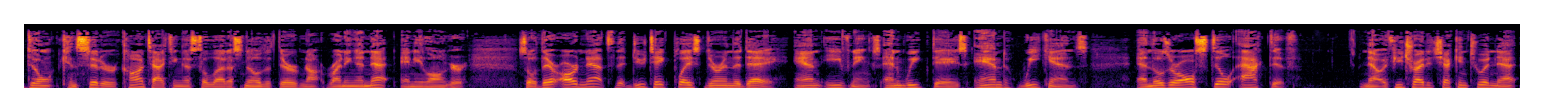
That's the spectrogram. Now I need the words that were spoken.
don't consider contacting us to let us know that they're not running a net any longer. So there are nets that do take place during the day and evenings and weekdays and weekends. and those are all still active. Now, if you try to check into a net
